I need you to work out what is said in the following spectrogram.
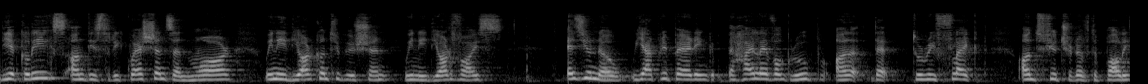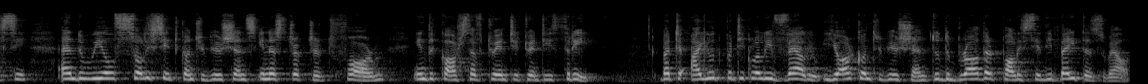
Dear colleagues, on these three questions and more, we need your contribution, we need your voice, as you know, we are preparing a high-level group uh, that, to reflect on the future of the policy and will solicit contributions in a structured form in the course of 2023. But I would particularly value your contribution to the broader policy debate as well.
